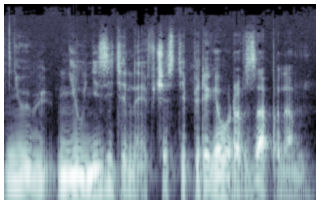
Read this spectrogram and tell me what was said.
не унизительной в части переговоров с Западом.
